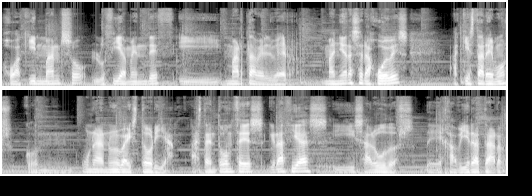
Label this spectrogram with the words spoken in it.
Joaquín Manso, Lucía Méndez y Marta Belver. Mañana será jueves, aquí estaremos con una nueva historia. Hasta entonces, gracias y saludos de Javier Atard.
